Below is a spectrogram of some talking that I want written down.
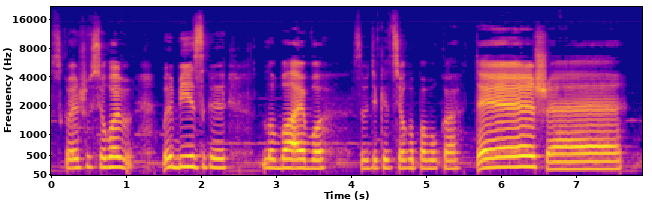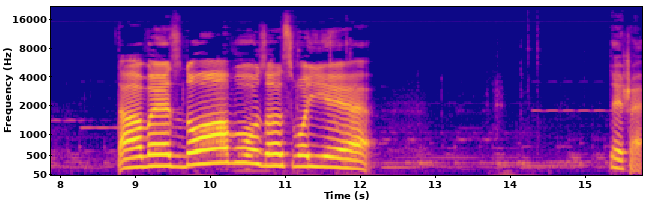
Скоріше всього, ми мізки ламаємо завдяки цього павука. Тише. Та ви знову за своє. Тише.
